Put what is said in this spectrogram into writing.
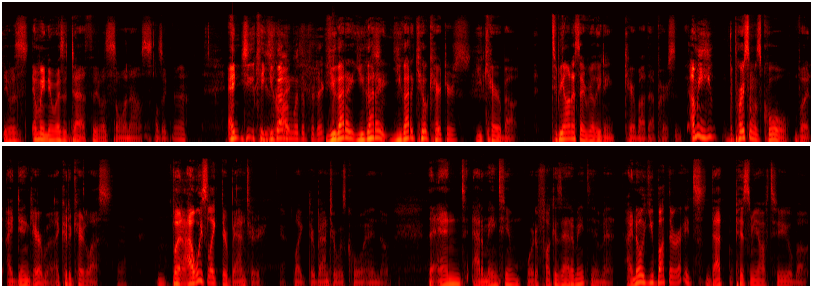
It was. I mean, it was a death. It was someone else. I was like, eh. And you, okay, he's you gotta, with the prediction. you gotta, you gotta, you gotta kill characters you care about. To be honest, I really didn't care about that person. I mean, he, the person was cool, but I didn't care about. it. I could have cared less. Yeah. But Yeah. I always liked their banter. Yeah. Like their banter was cool, and uh, the end, adamantium. Where the fuck is adamantium at? I know you bought the rights. That pissed me off too. About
